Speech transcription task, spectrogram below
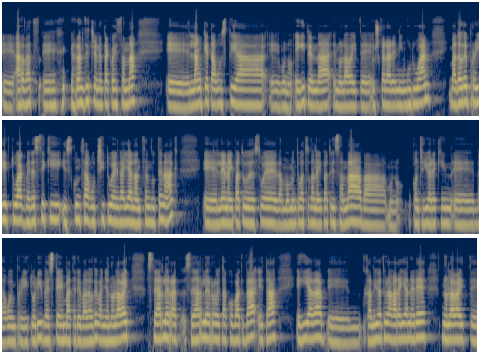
e, ardatz e, garrantzitsuenetakoa izan da. E, lanketa guztia e, bueno, egiten da nolabait euskararen inguruan, badaude proiektuak bereziki hizkuntza gutxituen gaia lantzen dutenak, e, lehen aipatu dezue, da momentu batzutan aipatu izan da, ba, bueno, kontseioarekin e, dagoen proiektu hori, beste hainbat ere badaude, baina nolabait zeharlerroetako bat da, eta egia da, e, kandidatura garaian ere, nolabait e,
